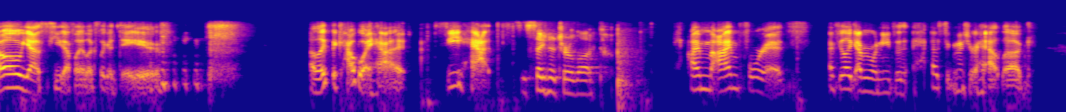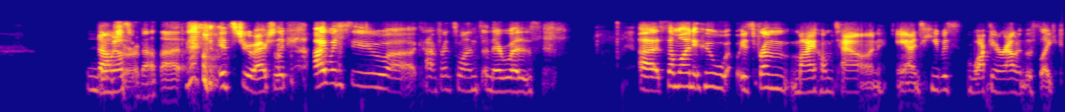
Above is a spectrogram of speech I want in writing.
Oh, yes, he definitely looks like a Dave. I like the cowboy hat. See hats. It's a signature look. I'm I'm for it. I feel like everyone needs a, a signature hat look. Not one else- sure about that. it's true, actually. I went to a conference once, and there was uh, someone who is from my hometown, and he was walking around in this like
